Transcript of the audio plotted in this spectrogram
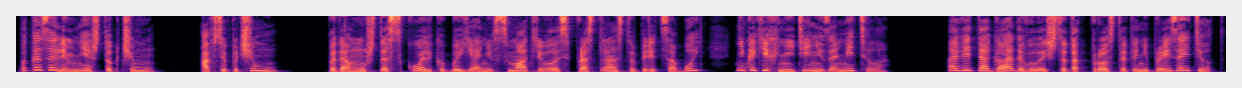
показали мне, что к чему. А все почему? Потому что сколько бы я ни всматривалась в пространство перед собой, никаких нитей не заметила. А ведь догадывалась, что так просто это не произойдет.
